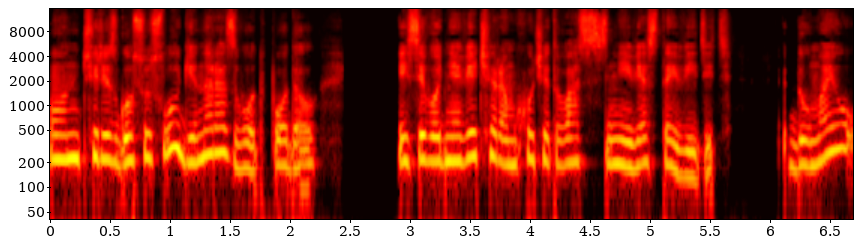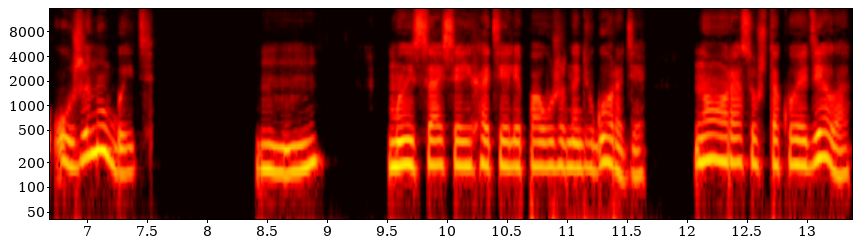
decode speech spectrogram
«Он через госуслуги на развод подал и сегодня вечером хочет вас с невестой видеть. Думаю, ужину быть». «Угу. Мы с Асей хотели поужинать в городе, но раз уж такое дело,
